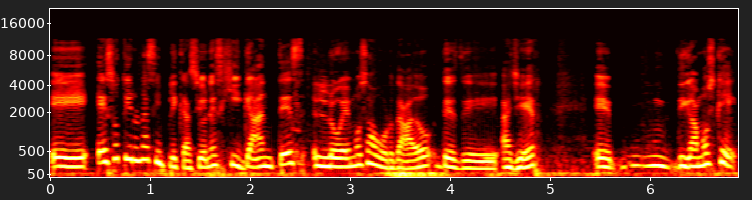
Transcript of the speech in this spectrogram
Eh, eso tiene unas implicaciones gigantes, lo hemos abordado desde ayer. Eh, digamos que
